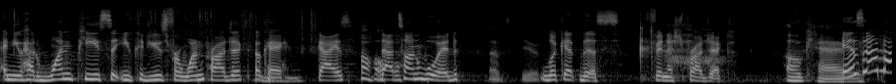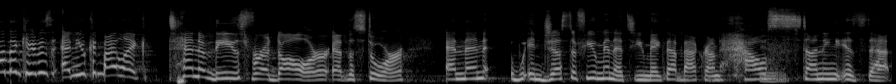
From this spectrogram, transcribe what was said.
and you had one piece that you could use for one project. Okay, Mm-hmm. guys, Oh. that's on wood. That's cute. Look at this finished project. Okay. Is that not the cutest? And you can buy like 10 of these for a dollar at the store. And then in just a few minutes, you make that background. How stunning is that?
